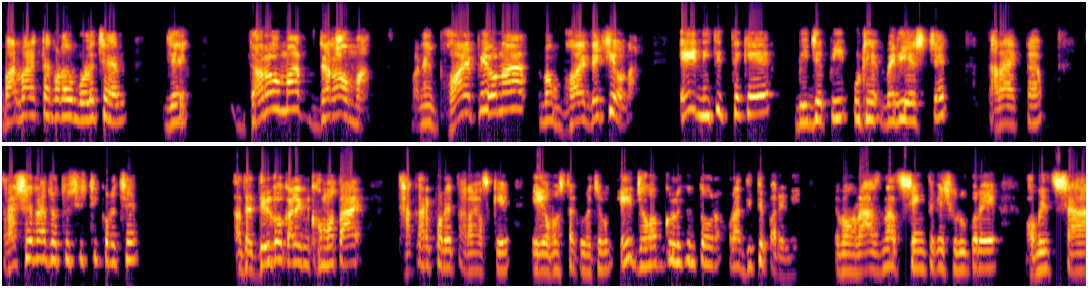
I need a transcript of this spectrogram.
বারবার একটা কথা বলেছেন যে ডরো মাত ডরাও মাত মানে ভয় পেও না এবং ভয় দেখিও না। এই নীতির থেকে বিজেপি উঠে বেরিয়ে এসছে। তারা একটা ত্রাসের রাজত্ব সৃষ্টি করেছে। তাদের দীর্ঘকালীন ক্ষমতায় থাকার পরে তারা আজকে এই অবস্থা করেছে এবং এই জবাবগুলো কিন্তু ওরা দিতে পারেনি। এবং রাজনাথ সিং থেকে শুরু করে অমিত শাহ,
